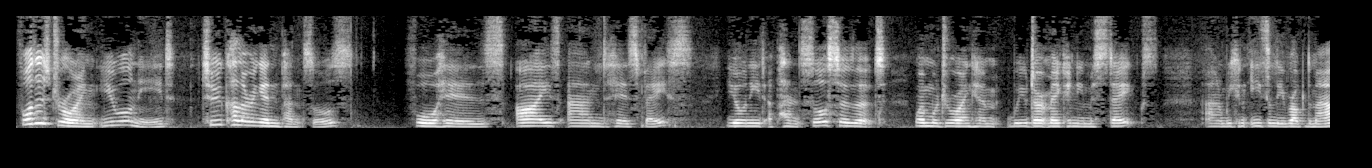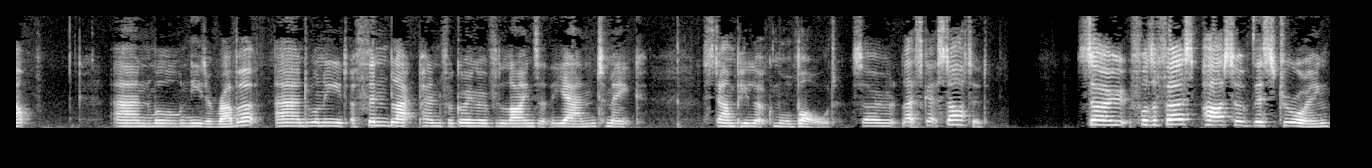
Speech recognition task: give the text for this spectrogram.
For this drawing you will need two colouring in pencils, for his eyes and his face. You'll need a pencil so that when we're drawing him we don't make any mistakes and we can easily rub them out. And we'll need a rubber and we'll need a thin black pen for going over the lines at the end to make Stampy look more bold. So let's get started. So for the first part of this drawing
